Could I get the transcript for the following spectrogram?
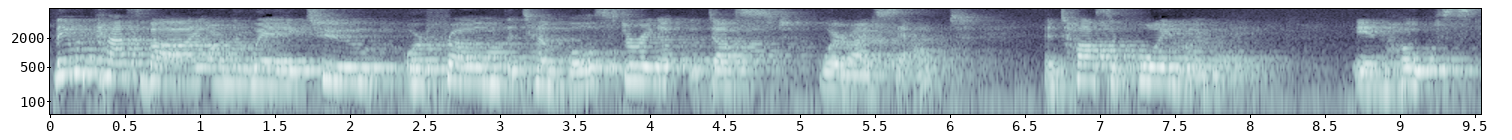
They would pass by on their way to or from the temple, stirring up the dust where I sat, and toss a coin my way in hopes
